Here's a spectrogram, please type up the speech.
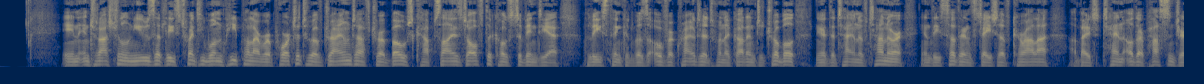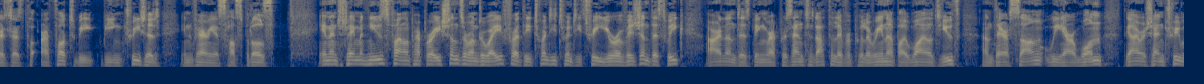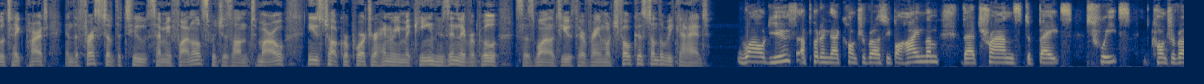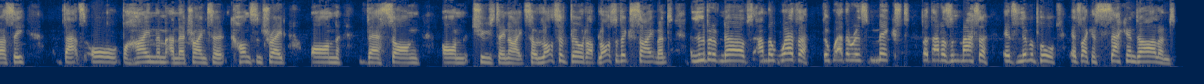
in international news, at least 21 people are reported to have drowned after a boat capsized off the coast of India. Police think it was overcrowded when it got into trouble near the town of Tanur in the southern state of Kerala. About 10 other passengers are, th- are thought to be being treated in various hospitals. In entertainment news, final preparations are underway for the 2023 Eurovision this week. Ireland is being represented at the Liverpool Arena by Wild Youth and their song We Are One. The Irish entry will take part in the first of the two semi-finals, which is on tomorrow. Newstalk reporter Henry McKean, who's in Liverpool, says Wild Youth are very much focused on the week ahead. Wild Youth are putting their controversy behind them, their trans debate, tweets, controversy. That's all behind them, and they're trying to concentrate on their song on Tuesday night. So lots of build up, lots of excitement, a little bit of nerves, and the weather. The weather is mixed, but that doesn't matter. It's Liverpool. It's like a second Ireland.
